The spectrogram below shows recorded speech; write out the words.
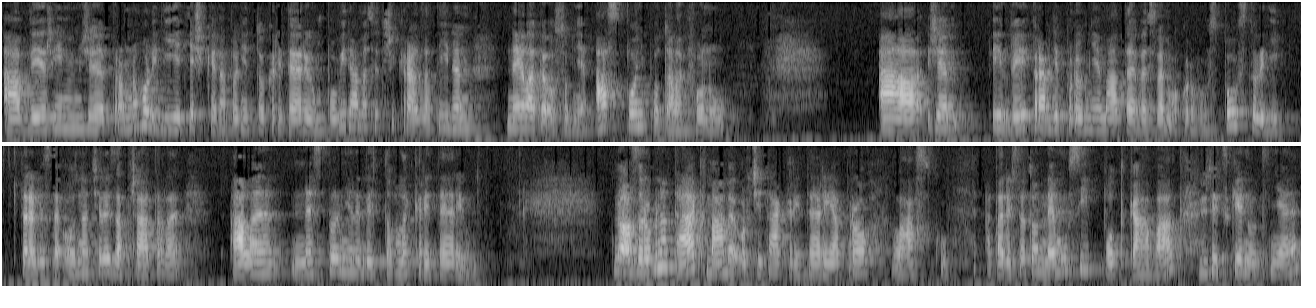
A věřím, že pro mnoho lidí je těžké naplnit to kritérium. Povídáme si třikrát za týden, nejlépe osobně, aspoň po telefonu. A že i vy pravděpodobně máte ve svém okruhu spoustu lidí, které byste označili za přátele, ale nesplnili by tohle kritérium. No a zrovna tak máme určitá kritéria pro lásku. A tady se to nemusí potkávat vždycky nutně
